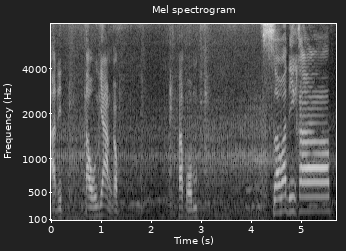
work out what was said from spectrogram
อันนี้เตาย่างครับ ครับผม สวัสดีครับ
